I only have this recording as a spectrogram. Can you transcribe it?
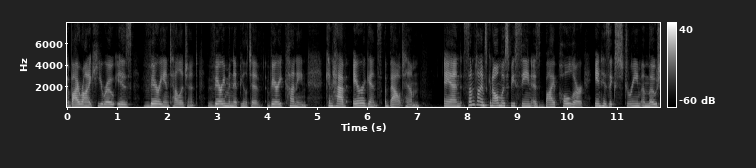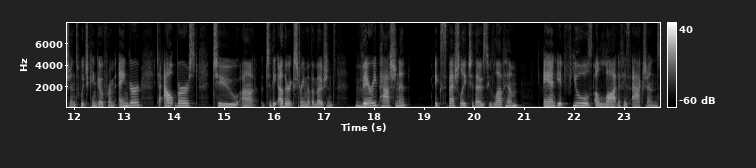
A Byronic hero is very intelligent, very manipulative, very cunning, can have arrogance about him, and sometimes can almost be seen as bipolar in his extreme emotions, which can go from anger to outburst to uh, to the other extreme of emotions. Very passionate, especially to those who love him, and it fuels a lot of his actions.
